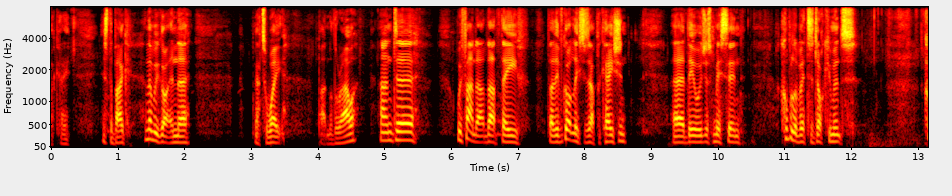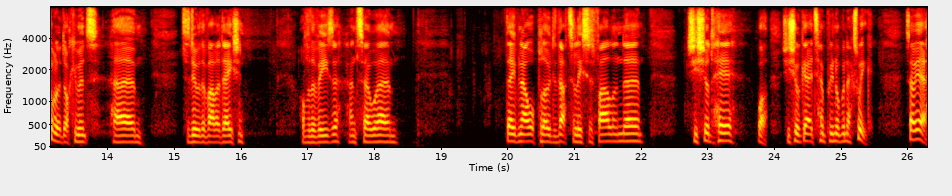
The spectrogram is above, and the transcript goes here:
okay, it's the bag. And then we got in there. We had to wait about another hour. And uh, we found out that they've, that they've got Lisa's application. Uh, they were just missing a couple of bits of documents, a couple of documents um, to do with the validation of the visa. And so um, they've now uploaded that to Lisa's file and uh, she should hear, well, she should get a temporary number next week. So yeah,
